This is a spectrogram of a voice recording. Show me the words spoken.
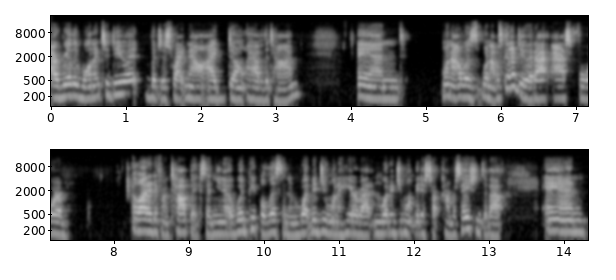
I really wanted to do it, but just right now I don't have the time. And when I was when I was going to do it, I asked for a lot of different topics, and you know, would people listen, and what did you want to hear about, and what did you want me to start conversations about, and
